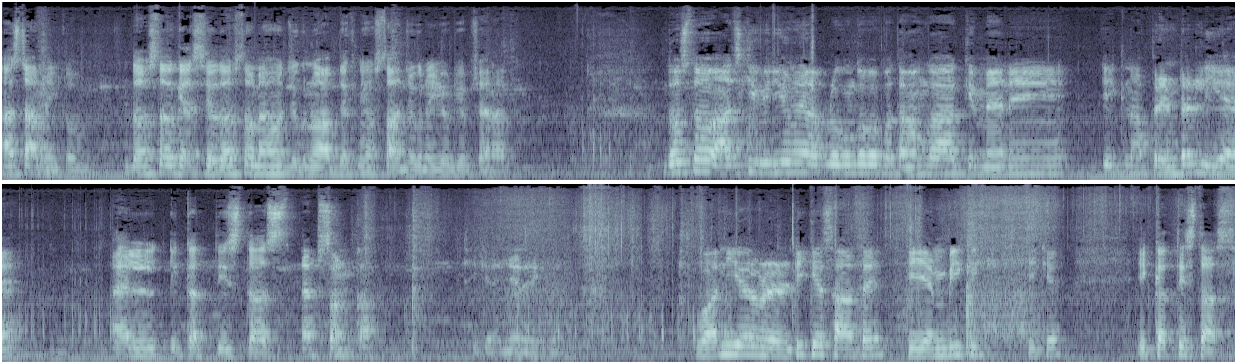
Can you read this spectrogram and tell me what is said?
असलम दोस्तों, कैसे हो? दोस्तों, मैं हूँ जुगनू, आप देख रहे हैं उस्ताद जुगनू यूट्यूब चैनल दोस्तों, आज की वीडियो में आप लोगों को मैं बताऊँगा कि मैंने एक ना प्रिंटर लिया है एल इकतीस दस एप्सन का। ठीक है, ये देख लें। वन ईयर वारंटी के साथ है ए एम बी की, ठीक है, इकतीस दस।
